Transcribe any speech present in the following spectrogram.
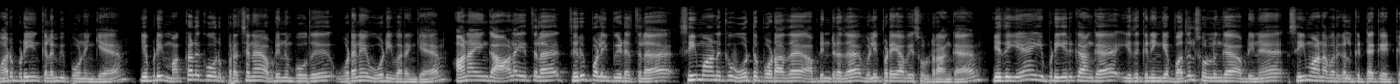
மறுபடியும் கிளம்பி போனீங்க. இப்படி மக்களுக்கு ஒரு பிரச்சனை அப்படின்னும் போது உடனே ஓடி வரீங்க. ஆனா எங்க ஆலயத்துல திருப்பலி பீடத்துல சீமானுக்கு ஓட்டு போடாத அப்படின்றத வெளிப்படையாவே சொல்றாங்க. இது ஏன் இப்படி இருக்காங்க? இதுக்கு நீங்க பதில் சொல்லுங்க அப்படின்னு சீமான் அவர்கள் கிட்ட கேட்க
